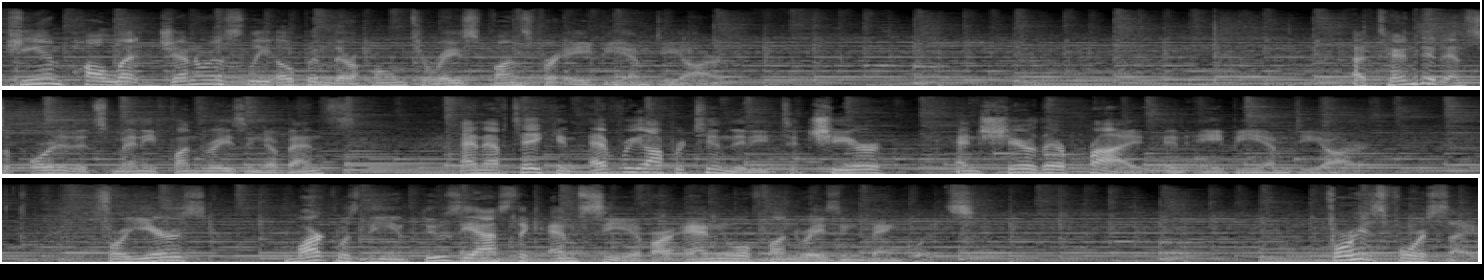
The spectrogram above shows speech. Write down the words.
He and Paulette generously opened their home to raise funds for ABMDR. Attended and supported its many fundraising events, and have taken every opportunity to cheer and share their pride in ABMDR. For years, Mark was the enthusiastic MC of our annual fundraising banquets. For his foresight,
